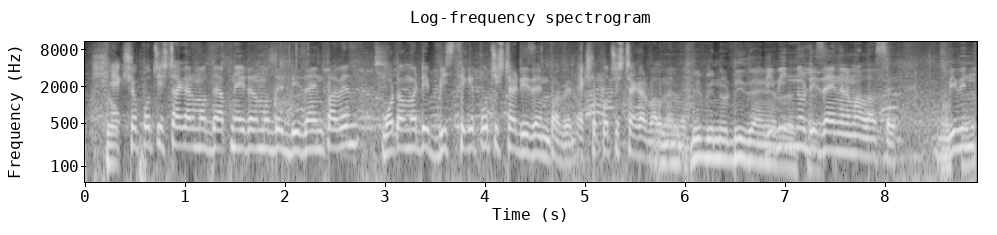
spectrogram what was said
একশো একশো পঁচিশ টাকার মধ্যে আপনি এটার মধ্যে ডিজাইন পাবেন। মোটামুটি বিশ থেকে পঁচিশটা ডিজাইন পাবেন। একশো পঁচিশ টাকার বাল্বের মধ্যে। বিভিন্ন ডিজাইন বিভিন্ন ডিজাইনের মাল আছে। বিভিন্ন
